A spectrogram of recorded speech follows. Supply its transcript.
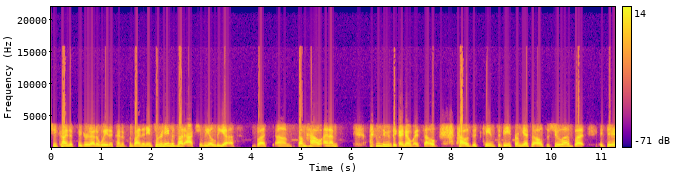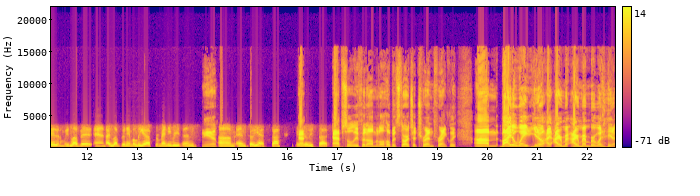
she kind of figured out a way to kind of combine the names. So her name is not actually Aliyah, but um, somehow, and I'm I don't even think I know myself how this came to be from Yetta Altashula, but it did, and we love it. And I love the name Aliyah for many reasons. Yeah. Um, and so, yeah, stuck. It really. Absolutely phenomenal. Hope it starts a trend, frankly. Um, by the way, you know, I I, rem- I remember when you know,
